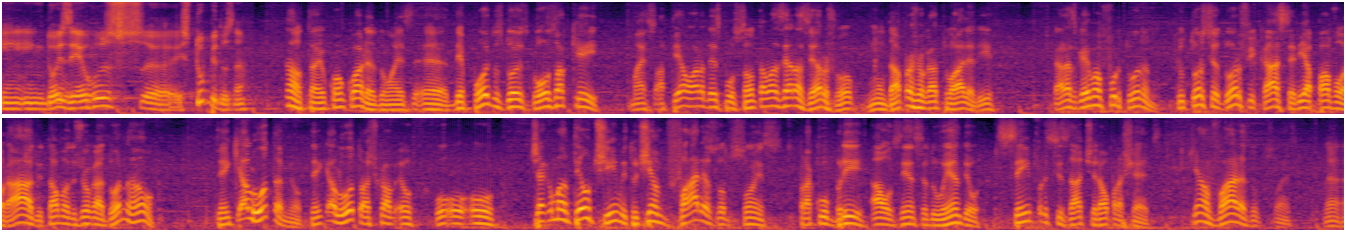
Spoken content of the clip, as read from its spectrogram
em, em dois erros uh, estúpidos, né? Não, tá, eu concordo, Edu, mas é, depois dos dois gols, ok. Mas até a hora da expulsão tava 0 a 0 o jogo. Não dá para jogar toalha ali caras ganham uma fortuna. Que o torcedor ficasse seria apavorado e tal, mas o jogador não. Tem que ir a luta, meu. Tem que ir a luta. Eu acho que eu, o, o, o, tinha que manter o time. Tu tinha várias opções para cobrir a ausência do Wendel sem precisar tirar o Prachetes. Tinha várias opções, né?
